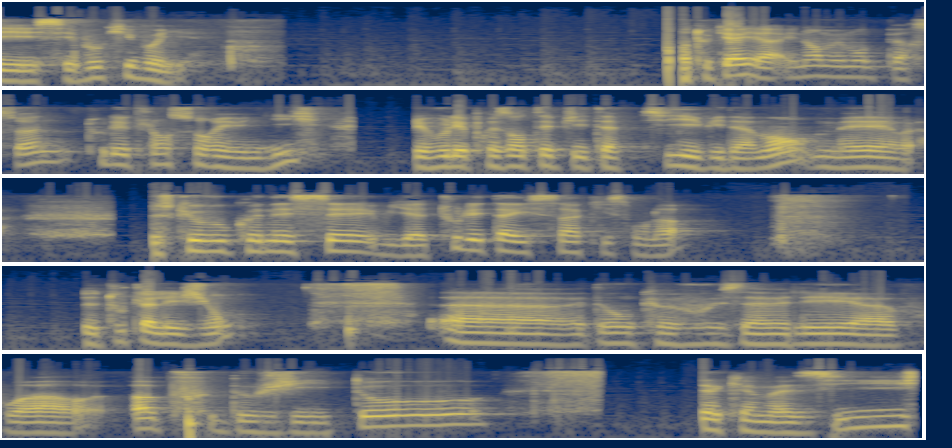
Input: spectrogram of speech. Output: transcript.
Et c'est vous qui voyez. En tout cas, il y a énormément de personnes, tous les clans sont réunis. Je vais vous les présenter petit à petit, évidemment, mais voilà. De ce que vous connaissez, il y a tous les Taïsa qui sont là, de toute la Légion. Euh, donc vous allez avoir Hop Dojito, Takamazi,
